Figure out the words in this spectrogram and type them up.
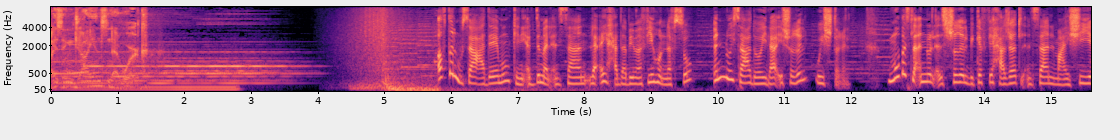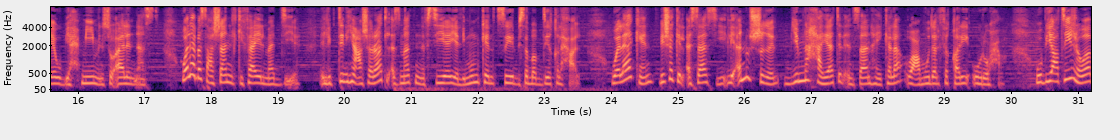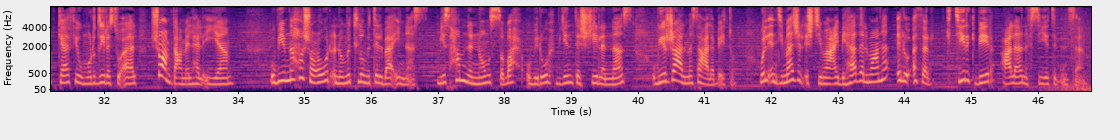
Rising Giants Network. أفضل مساعدة ممكن يقدمها الإنسان لأي حدا بما فيهم نفسه إنه يساعده يلاقي شغل ويشتغل مو بس لأنه الشغل بكفي حاجات الإنسان المعيشية وبيحميه من سؤال الناس ولا بس عشان الكفاية المادية اللي بتنهي عشرات الأزمات النفسية يلي ممكن تصير بسبب ضيق الحال ولكن بشكل أساسي لأنه الشغل بيمنح حياة الإنسان هيكلة وعمودها الفقري وروحها وبيعطيه جواب كافي ومرضي للسؤال شو عم تعمل هالأيام؟ وبيمنحه شعور إنه مثله مثل باقي الناس بيصحى من النوم الصبح وبيروح بينتج للناس وبيرجع المساء على بيته والاندماج الاجتماعي بهذا المعنى له أثر كتير كبير على نفسية الإنسان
